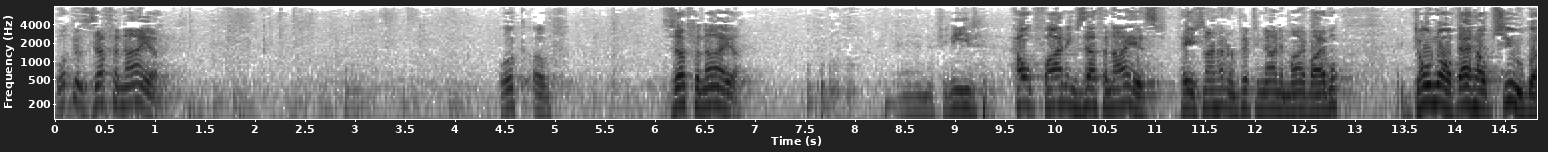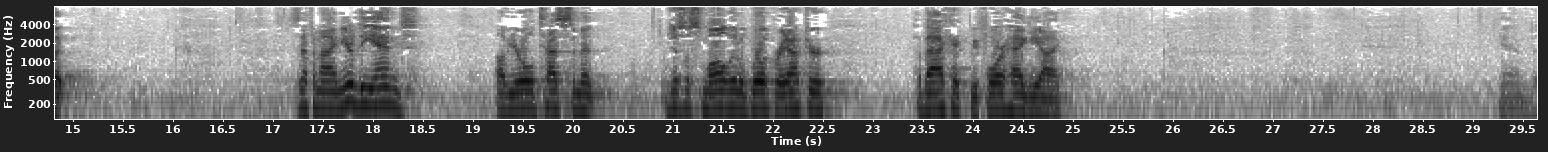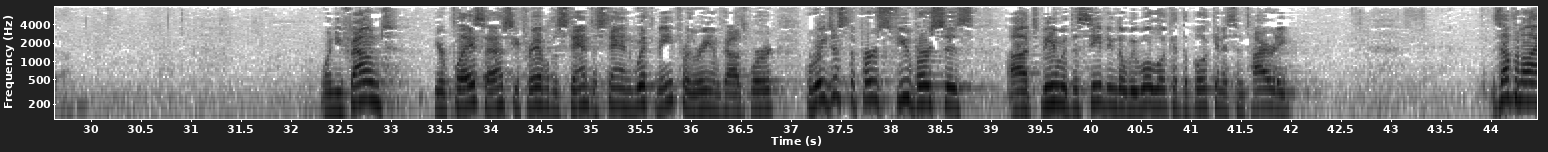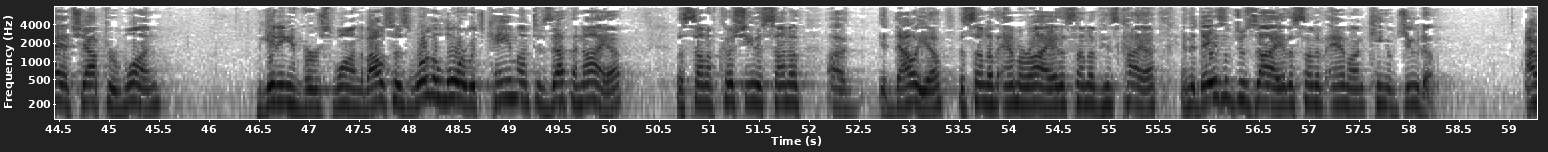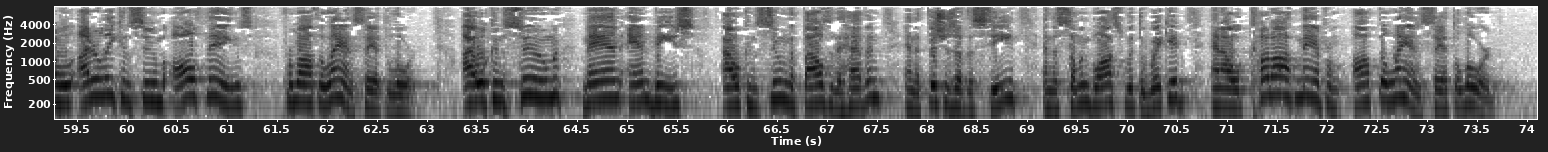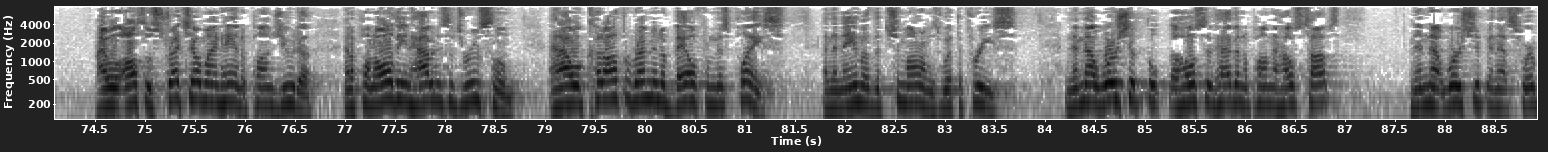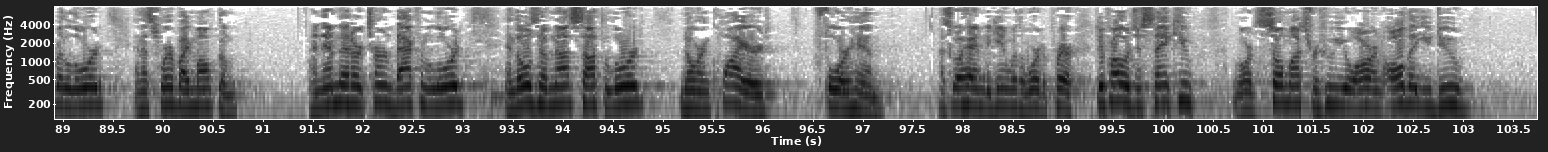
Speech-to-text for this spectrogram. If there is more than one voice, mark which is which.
Speaker 1: Book of Zephaniah. Book of Zephaniah. And if you need help finding Zephaniah, it's page 959 in my Bible. I don't know if that helps you, but Zephaniah, near the end of your Old Testament, just a small little book right after Habakkuk, before Haggai. And uh, when you found your place, I ask you if you're able to stand, to stand with me for the reading of God's Word. We'll read just the first few verses uh, to begin with this evening, though we will look at the book in its entirety. Zephaniah chapter 1, beginning in verse 1, the Bible says, Were the Lord which came unto Zephaniah, the son of Cushi, the son of uh, Gedaliah, the son of Amariah, the son of Hizkiah, in the days of Josiah, the son of Ammon, king of Judah. I will utterly consume all things from off the land, saith the Lord. I will consume man and beast. I will consume the fowls of the heaven and the fishes of the sea and the stumbling blocks with the wicked, and I will cut off man from off the land, saith the Lord. I will also stretch out mine hand upon Judah and upon all the inhabitants of Jerusalem, and I will cut off the remnant of Baal from this place, and the name of the Chemarims with the priests. And them that worship the host of heaven upon the housetops, and them that worship and that swear by the Lord, and that swear by Malcham. And them that are turned back from the Lord, and those who have not sought the Lord, nor inquired for Him. Let's go ahead and begin with a word of prayer. Dear Father, just thank you, Lord, so much for who you are and all that you do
